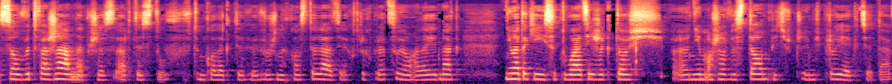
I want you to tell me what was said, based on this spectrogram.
są wytwarzane przez artystów w tym kolektywie, w różnych konstelacjach, w których pracują, ale jednak nie ma takiej sytuacji, że ktoś e, nie może wystąpić w czyimś projekcie, tak?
